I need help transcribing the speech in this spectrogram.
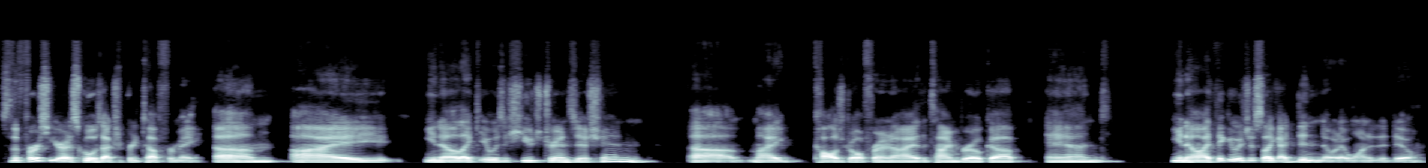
So the first year out of school was actually pretty tough for me. Um, I, you know, like it was a huge transition. Uh, my college girlfriend and I at the time broke up, and you know, I think it was just like I didn't know what I wanted to do,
